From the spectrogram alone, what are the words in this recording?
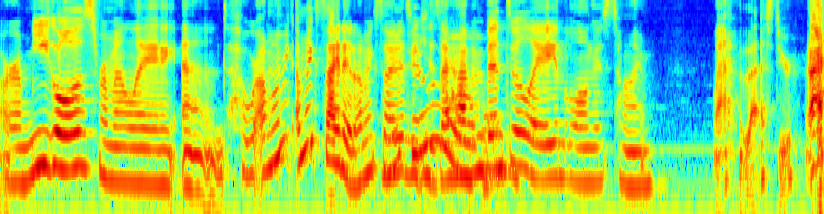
our amigos from LA, and we're, I'm I'm excited. I'm excited because I haven't been to LA in the longest time. Well, last year. I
